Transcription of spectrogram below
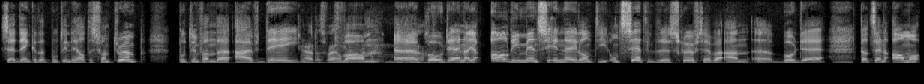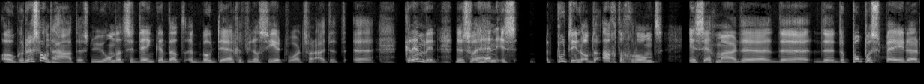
Zij denken dat Poetin de held is van Trump. Poetin van de AFD, ja, dat is wel van uh, Baudet. Ja. Nou ja, al die mensen in Nederland die ontzettende schurft hebben aan uh, Baudet, dat zijn allemaal ook Ruslandhaters nu, omdat ze denken dat Baudet gefinancierd wordt vanuit het uh, Kremlin. Dus voor hen is Poetin op de achtergrond is zeg maar de, de, de, de poppenspeler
